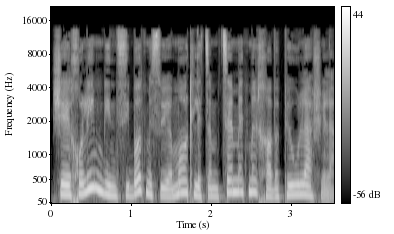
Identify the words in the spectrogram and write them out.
שיכולים בנסיבות מסוימות לצמצם את מרחב הפעולה שלה.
